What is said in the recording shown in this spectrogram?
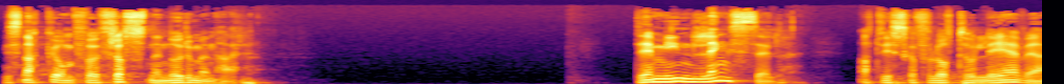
Vi snakker om forfrosne nordmenn her. Det er min lengsel at vi skal få lov til å leve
